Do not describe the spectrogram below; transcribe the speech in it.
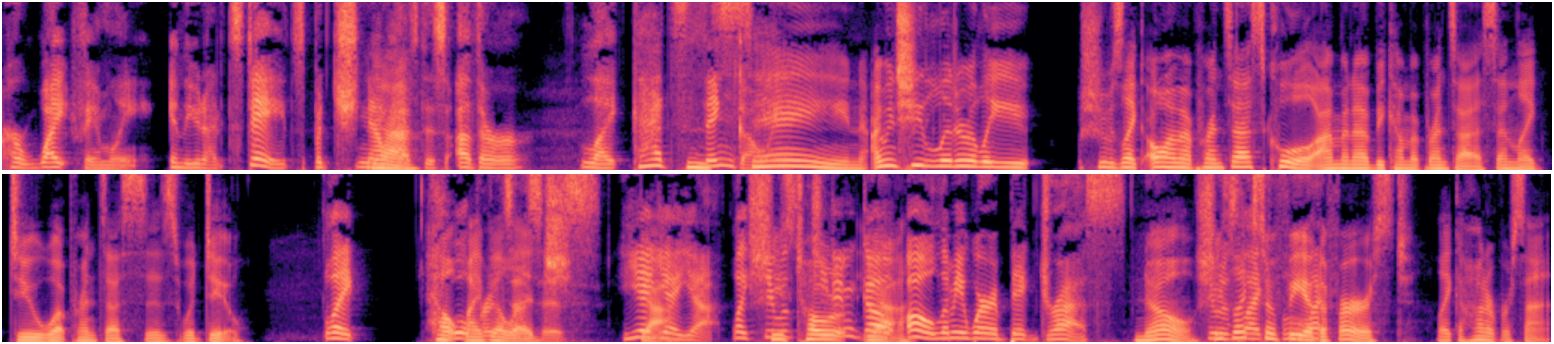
her white family in the united states but she now Yeah. has this other like That's thing going. insane. I mean, she literally she was like, "Oh, I'm a princess. Cool. I'm gonna become a princess and like do what princesses would do. like Help cool my princesses. yeah Yeah. yeah yeah like she She's was total- she didn't go yeah. oh let me wear a big dress. No, She she's was like, like, Sofia "Let- the First, like hundred percent.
